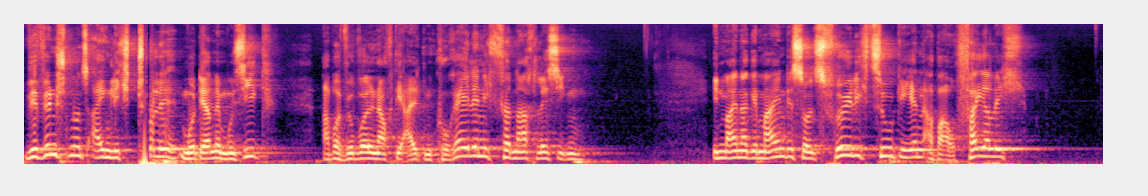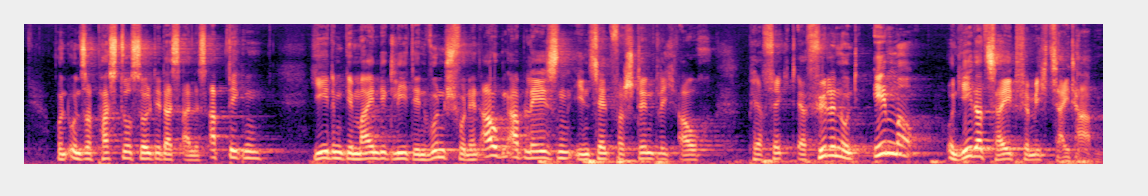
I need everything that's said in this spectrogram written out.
Wir wünschen uns eigentlich tolle, moderne Musik, aber wir wollen auch die alten Choräle nicht vernachlässigen. In meiner Gemeinde soll es fröhlich zugehen, aber auch feierlich. Und unser Pastor sollte das alles abdecken, jedem Gemeindeglied den Wunsch von den Augen ablesen, ihn selbstverständlich auch perfekt erfüllen und immer und jederzeit für mich Zeit haben.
